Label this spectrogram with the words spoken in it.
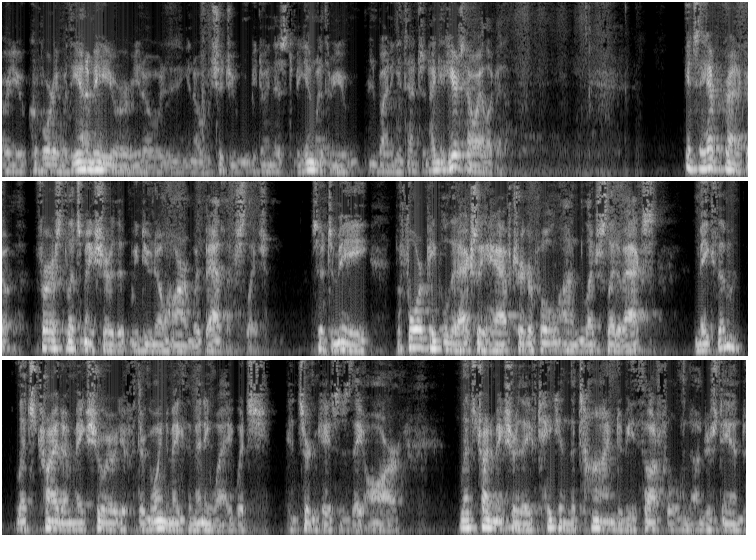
are you cavorting with the enemy, or you know, you know, should you be doing this to begin with? Are you inviting attention? I, here's how I look at it. It's the Hippocratic Oath. First, let's make sure that we do no harm with bad legislation. So, to me, before people that actually have trigger pull on legislative acts make them, let's try to make sure if they're going to make them anyway, which in certain cases they are, let's try to make sure they've taken the time to be thoughtful and understand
